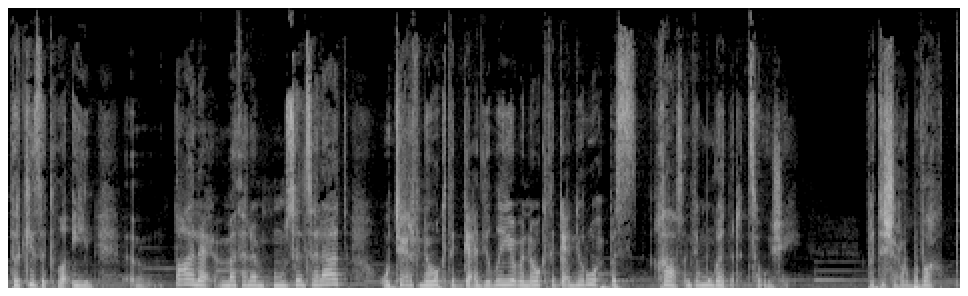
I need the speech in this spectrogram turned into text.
تركيزك ضئيل. طالع مثلا في مسلسلات وتعرف إن وقتك قاعد يضيع وإن وقتك قاعد يروح بس خلاص أنت مو قادر تسوي شيء. فتشعر بضغط.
